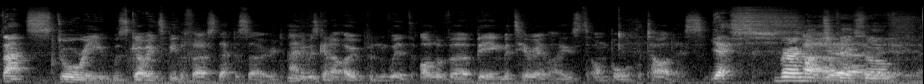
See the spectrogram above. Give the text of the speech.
that story was going to be the first episode, and it was going to open with Oliver being materialized on board the TARDIS. Yes, Very much Uh, a case yeah, of.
